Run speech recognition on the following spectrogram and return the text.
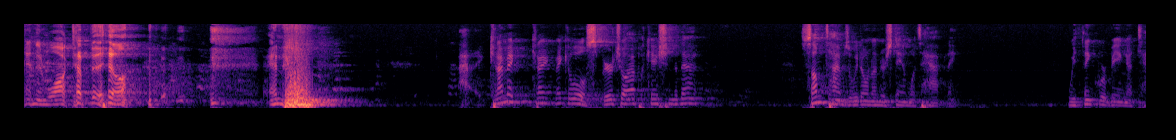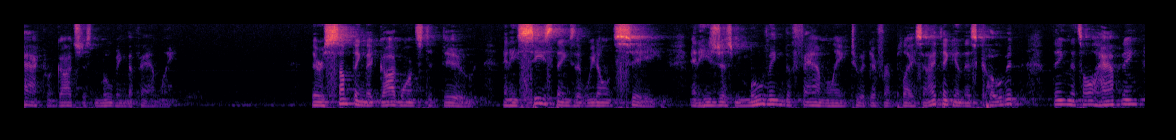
and then walked up the hill. and can I make can I make a little spiritual application to that? Sometimes we don't understand what's happening. We think we're being attacked when God's just moving the family. There's something that God wants to do, and He sees things that we don't see, and He's just moving the family to a different place. And I think in this COVID thing that's all happening,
